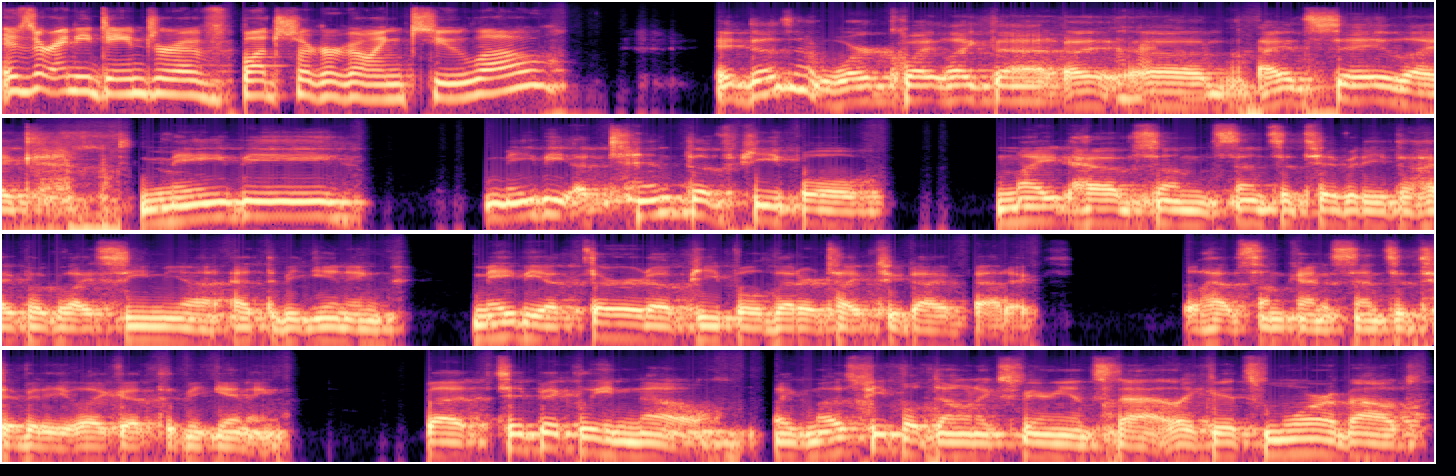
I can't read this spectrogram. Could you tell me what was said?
Is there any danger of blood sugar going too low? It doesn't work quite like that. I, okay. um, I'd say like maybe maybe a tenth of people might have some sensitivity to hypoglycemia at the beginning. Maybe a third of people that are type 2 diabetics will have some kind of sensitivity like at the beginning but typically no. Like most people don't experience that. Like it's more about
